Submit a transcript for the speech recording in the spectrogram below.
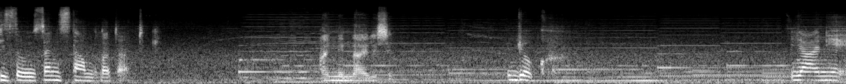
Biz de o yüzden İstanbul'a döndük. Annenin ailesi? Yok. Yani...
